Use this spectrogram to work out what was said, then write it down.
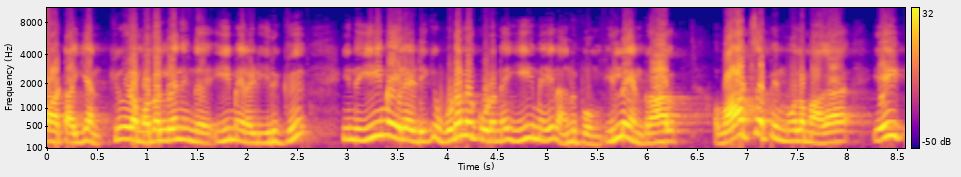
டாட் ஐஎன் கீழே முதல்லேருந்து இந்த இமெயில் ஐடி இருக்குது இந்த இமெயில் ஐடிக்கு உடனுக்குடனே இமெயில் அனுப்பவும் இல்லை என்றால் வாட்ஸ்அப்பின் மூலமாக eight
